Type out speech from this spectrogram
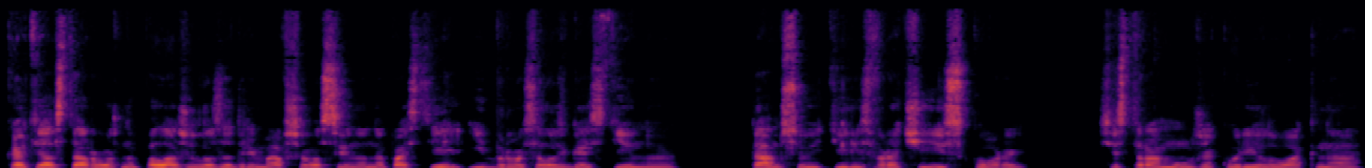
Катя осторожно положила задремавшего сына на постель и бросилась в гостиную. Там суетились врачи из скорой. Сестра мужа курила у окна.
